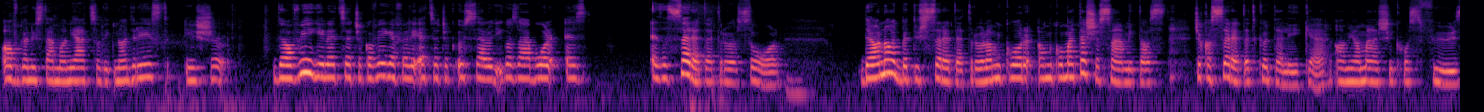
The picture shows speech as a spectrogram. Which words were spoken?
Afganisztánban játszódik nagy részt, és de a végén egyszer csak a vége felé egyszer csak összeáll, hogy igazából ez, ez a szeretetről szól de a nagybetűs szeretetről, amikor, amikor már te se számítasz, csak a szeretet köteléke, ami a másikhoz fűz.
